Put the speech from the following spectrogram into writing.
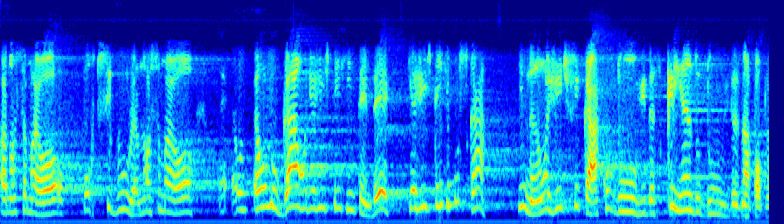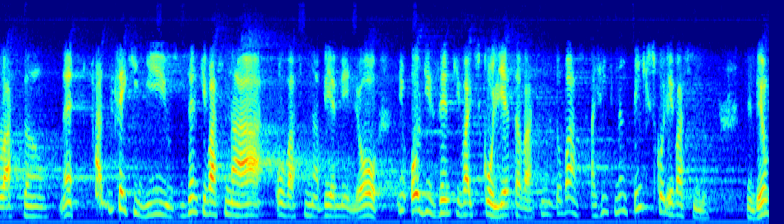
a nossa maior porto seguro, é o nosso maior. É, é um é lugar onde a gente tem que entender que a gente tem que buscar. E não a gente ficar com dúvidas, criando dúvidas na população, né? Fazendo fake news, dizendo que vacina A ou vacina B é melhor, ou dizendo que vai escolher essa vacina. Então, a gente não tem que escolher vacina entendeu?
